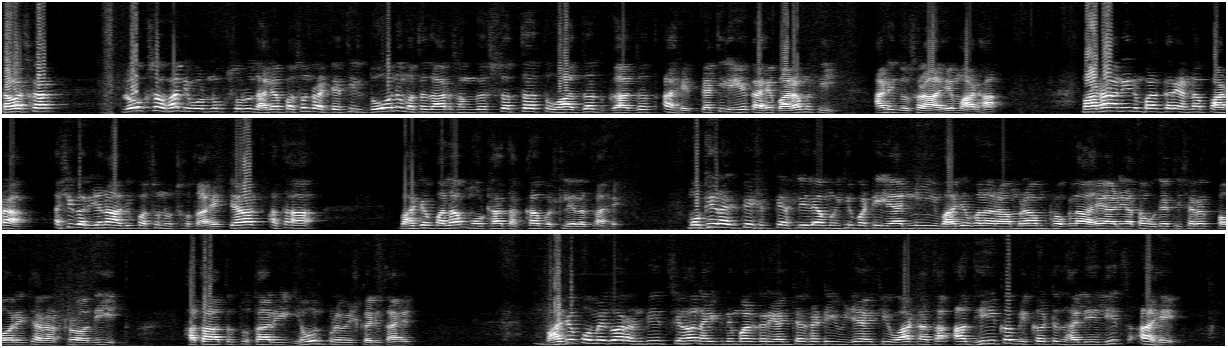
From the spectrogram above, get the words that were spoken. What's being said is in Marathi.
नमस्कार. लोकसभा निवडणूक सुरू झाल्यापासून राज्यातील दोन मतदारसंघ सतत वाजत गाजत आहेत. त्यातील एक आहे बारामती आणि दुसरा आहे माढा. माढा आणि निंबाळकर यांना पाडा अशी गर्जना आधीपासूनच होत आहे. त्यात आता भाजपाला मोठा धक्का बसलेलाच आहे. मोठी राजकीय शक्ती असलेल्या मोहिती पाटील यांनी भाजपला रामराम ठोकला आहे आणि आता उद्या ते शरद पवार यांच्या राष्ट्रवादीत हातात तुतारी घेऊन प्रवेश करीत आहेत. भाजप उमेदवार रणजित सिंह नाईक निंबाळकर यांच्यासाठी विजयाची वाट आता अधिक बिकट झालेलीच आहे.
